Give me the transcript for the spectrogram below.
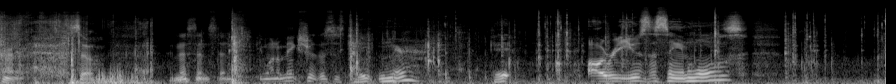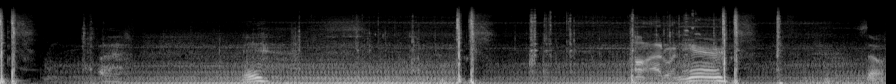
Alright, so in this instance, you want to make sure this is tight in here. Okay, I'll reuse the same holes. Ah, okay. One here. So.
